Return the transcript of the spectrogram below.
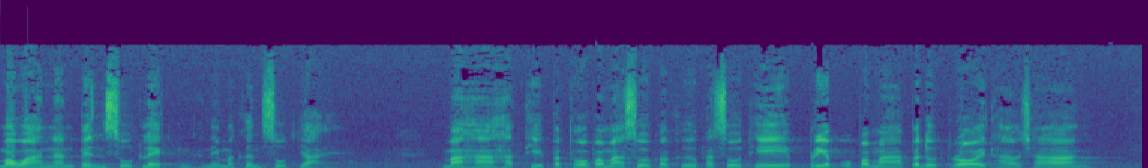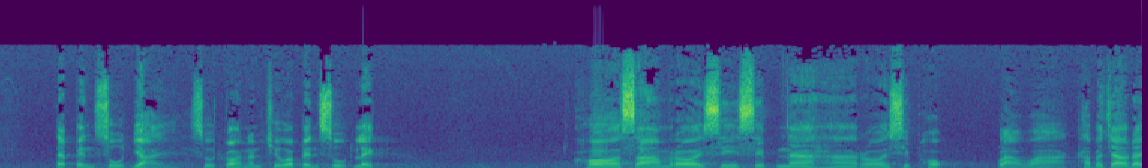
เมื่อวานนั้นเป็นสูตรเล็กนี่มาขึ้นสูตรใหญ่ มหาหัตถิปโทปมะสูตรก็คือพระสูตรที่เปรียบอุปมาประดุดรอยเท้าช้าง แต่เป็นสูตรใหญ่ สูตรก่อนนั้นชื่อว่าเป็นสูตรเล็ก ข้อ 340 หน้า 516 กล่าวว่า ข้าพเจ้าได้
